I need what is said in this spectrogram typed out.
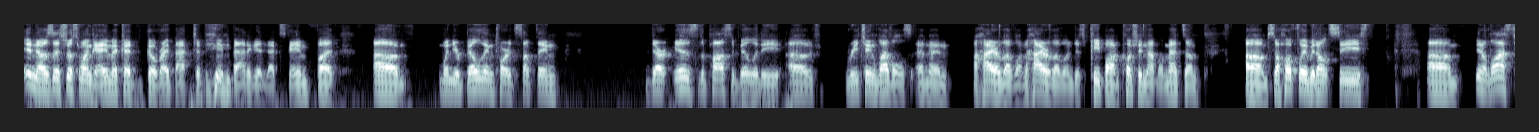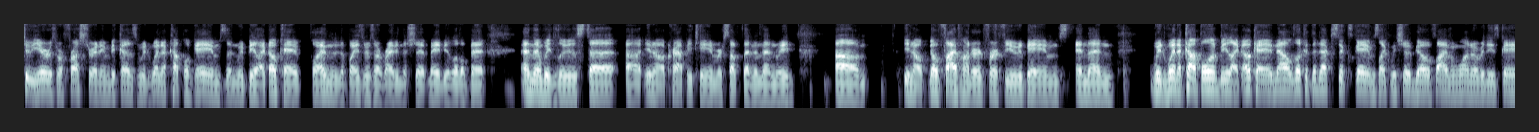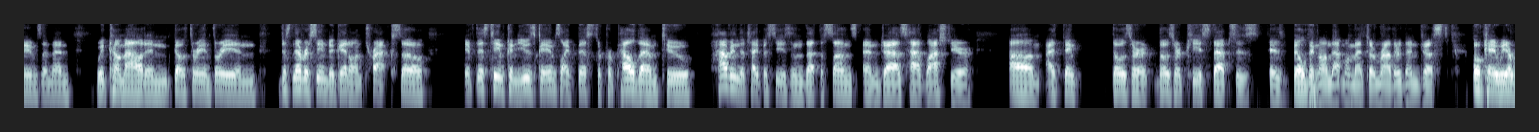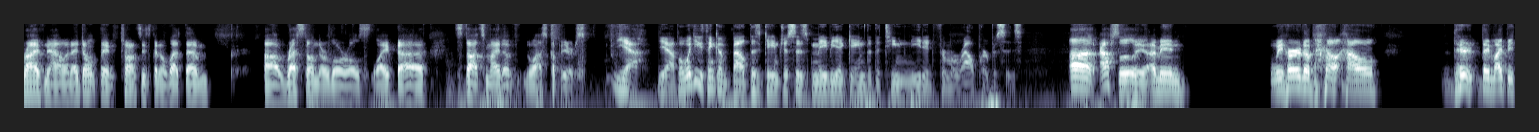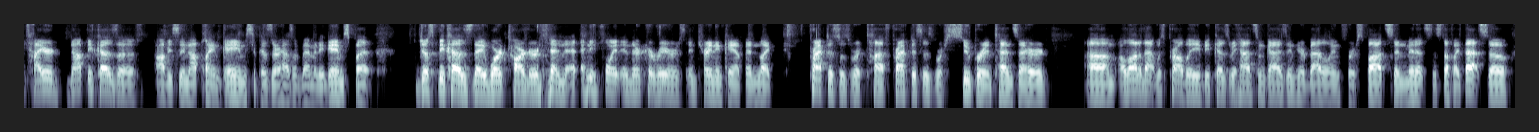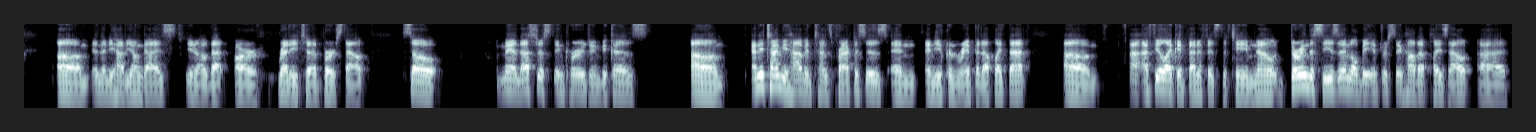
it knows it's just one game. It could go right back to being bad again next game. But um, when you're building towards something, there is the possibility of reaching levels and then a higher level and a higher level and just keep on pushing that momentum. Um, so hopefully we don't see, um, you know, the last two years were frustrating because we'd win a couple games and we'd be like, okay, finally the Blazers are riding the ship maybe a little bit, and then we'd lose to, uh, you know, a crappy team or something, and then we'd, um, you know, go 500 for a few games, and then we'd win a couple and be like, okay, now look at the next six games, like we should go five and one over these games, and then we'd come out and go three and three, and just never seem to get on track. So if this team can use games like this to propel them to having the type of season that the Suns and Jazz had last year, um, I think those are those are key steps is is building on that momentum rather than just okay we arrive now and i don't think chauncey's going to let them uh, rest on their laurels like uh, stotts might have the last couple years. Yeah yeah but what do you think about this game just as maybe a game that the team needed for morale purposes? Uh absolutely. I mean we heard about how they they might be tired not because of obviously not playing games because there hasn't been many games, but just because they worked harder than at any point in their careers in training camp and like practices were tough, practices were super intense. I heard um, a lot of that was probably because we had some guys in here battling for spots and minutes and stuff like that. So, um, and then you have young guys, you know, that are ready to burst out. So, man, that's just encouraging because um, anytime you have intense practices and and you can ramp it up like that, um, I, I, feel like it benefits the team. Now during the season, it'll be interesting how that plays out. Uh,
